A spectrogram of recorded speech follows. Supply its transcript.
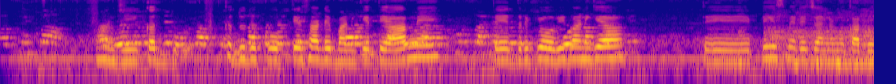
ਹਾਂਜੀ, ਕੱਦੂ ਕੱਦੂ ਦੇ ਕੋਫਤੇ ਸਾਡੇ ਬਣ ਕੇ ਤਿਆਰ ਨੇ ਅਤੇ ਇੱਧਰ ਘਿਓ ਵੀ ਬਣ ਗਿਆ ਅਤੇ ਪਲੀਜ਼ ਮੇਰੇ ਚੈਨਲ ਨੂੰ ਕਰ ਦਿਓ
